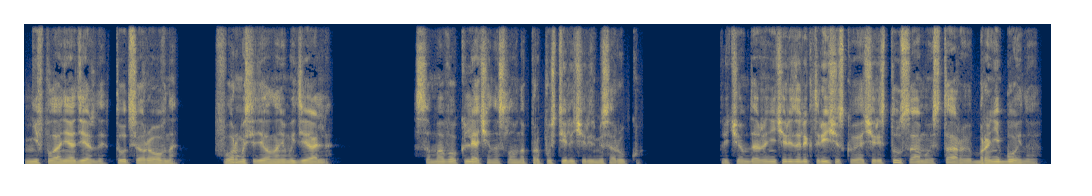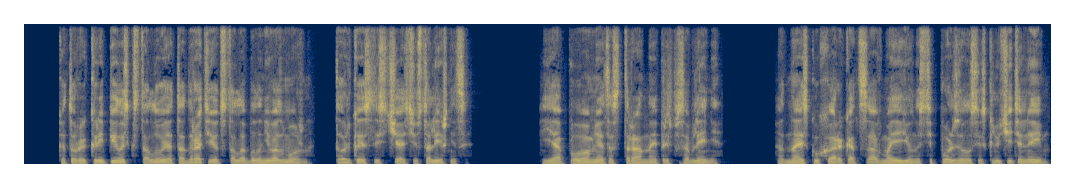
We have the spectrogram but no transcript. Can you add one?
Не в плане одежды, тут все ровно. Форма сидела на нем идеально. Самого Клячина словно пропустили через мясорубку. Причем даже не через электрическую, а через ту самую старую, бронебойную, которая крепилась к столу, и отодрать ее от стола было невозможно, только если с частью столешницы. Я помню это странное приспособление. Одна из кухарок отца в моей юности пользовалась исключительно им.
